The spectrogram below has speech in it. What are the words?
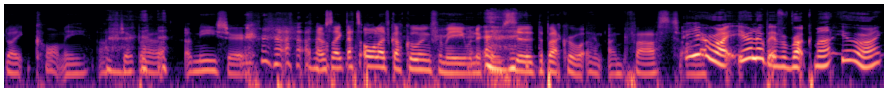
like caught me after about a meter, and I was like, "That's all I've got going for me when it comes to the back row. I'm, I'm fast. I'm- You're all right. You're a little bit of a ruckman. You're all right.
